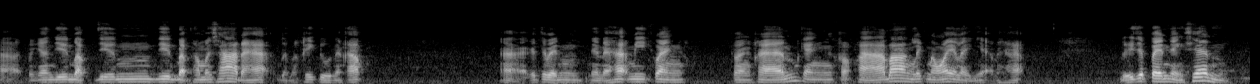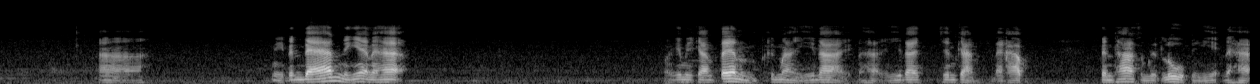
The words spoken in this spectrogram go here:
อ่าเป็นการยืนแบบยืนยืนแบบธรรมชาตินะฮะเดี๋ยวมาคลิกดูนะครับอ่าก็จะเป็นเนี่ยนะฮะมีแกว่งแกว่งแขนแกว่งขาบ้างเล็กน้อยอะไรเงี้ยนะฮะหรือจะเป็นอย่างเช่นอ่า นี่เป็นแดนอย่างเงี้ยนะฮะมันก็มีการเต้นขึ้นมาอย่างนี้ได้นะฮะอย่างนี้ได้เช่นกันนะครับ เป็นท่าสำเร็จรูปอย่างนี้นะฮะ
